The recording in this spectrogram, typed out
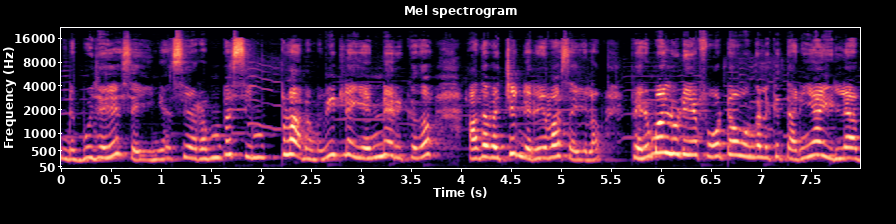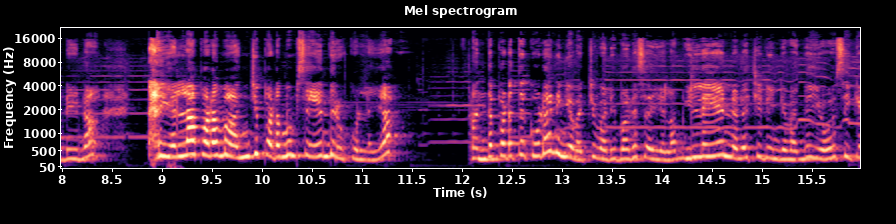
இந்த பூஜையை செய்யுங்க. ரொம்ப சிம்பிளாக நம்ம வீட்டில் என்ன இருக்குதோ அதை வச்சு நிறைவாக செய்யலாம். பெருமாளுடைய ஃபோட்டோ உங்களுக்கு தனியாக இல்லை அப்படின்னா எல்லா படமும் அஞ்சு படமும் சேர்ந்துருக்கும் இல்லையா? அந்த படத்தை கூட நீங்கள் வச்சு வழிபாடு செய்யலாம். இல்லையே நினச்சி நீங்கள் வந்து யோசிக்க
